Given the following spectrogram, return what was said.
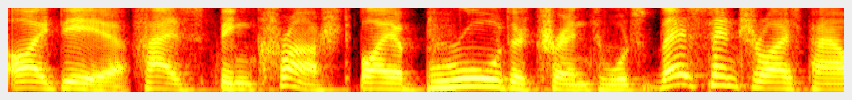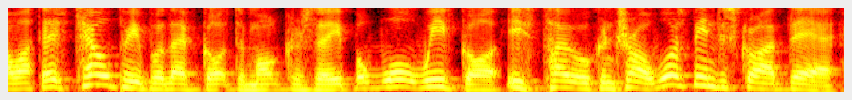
idea has been crushed by a broader trend towards let's centralize power, let's tell people they've got democracy, but what we've got is total control. What's been described there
